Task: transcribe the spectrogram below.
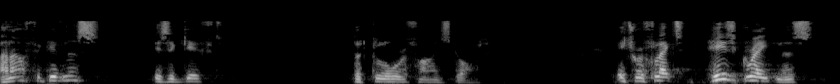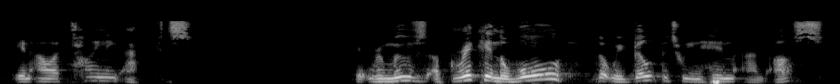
And our forgiveness is a gift that glorifies God. It reflects His greatness in our tiny acts. It removes a brick in the wall that we've built between Him and us.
